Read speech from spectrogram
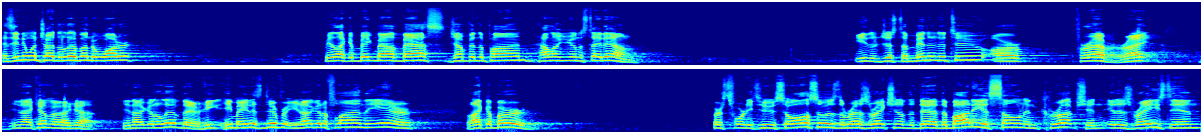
Has anyone tried to live underwater? Be like a big mouth bass, jump in the pond. How long are you going to stay down? Either just a minute or two or forever, right? You're not coming back up. You're not going to live there. He, he made us different. You're not going to fly in the air like a bird. Verse 42 So also is the resurrection of the dead. The body is sown in corruption, it is raised in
